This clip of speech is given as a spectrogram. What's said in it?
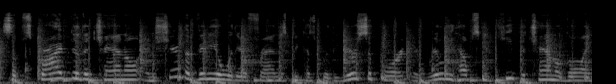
subscribe to the channel, and share the video with your friends because with your support, it really helps me keep the channel going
